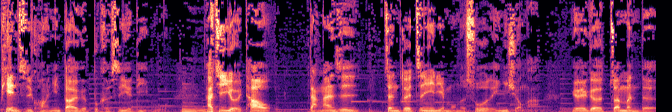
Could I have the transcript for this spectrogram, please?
偏执狂已经到一个不可思议的地步。嗯，他其实有一套档案是针对正义联盟的所有的英雄啊，有一个专门的，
